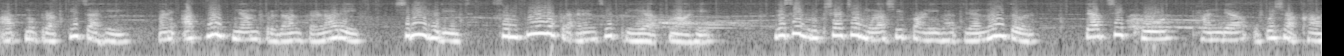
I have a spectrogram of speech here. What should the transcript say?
आत्मप्राप्तीच आहे आणि आत्मज्ञान प्रदान करणारे श्रीहरीच संपूर्ण प्राण्यांचे प्रिय आत्मा आहे. जसे वृक्षाच्या मुळाशी पाणी घातल्यानंतर त्याचे खोड फांद्या उपशाखा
